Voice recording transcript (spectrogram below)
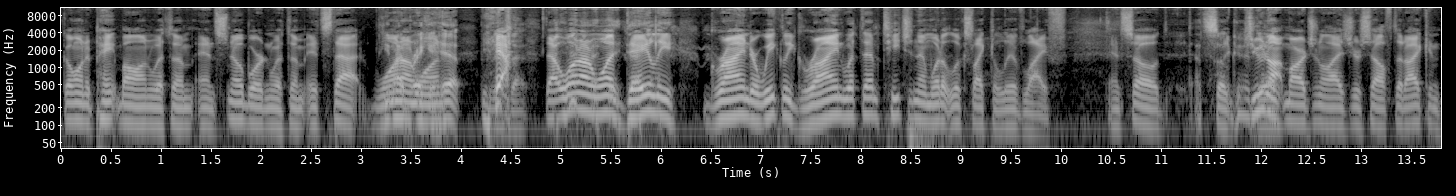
going to paintballing with them and snowboarding with them. It's that one on one. hip if he Yeah, that. that one on one daily grind or weekly grind with them, teaching them what it looks like to live life. And so, That's so good. do not marginalize yourself. That I can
